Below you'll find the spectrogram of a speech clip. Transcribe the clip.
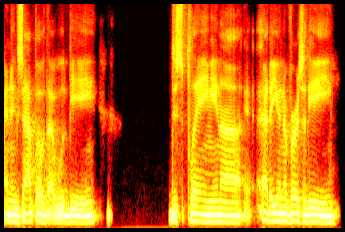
An example of that would be displaying in a at a university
